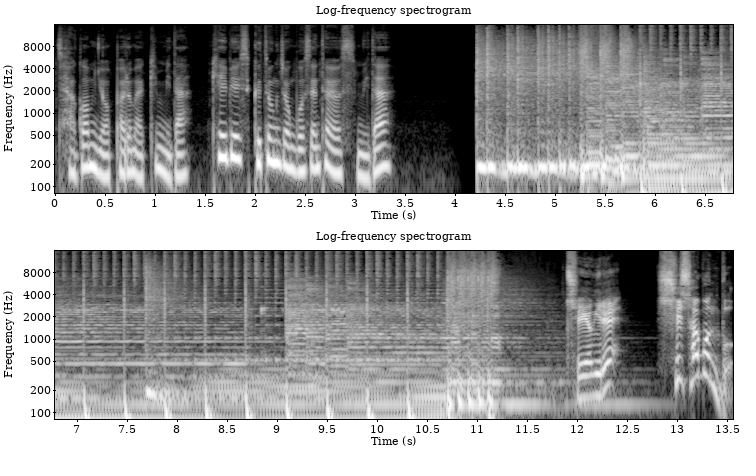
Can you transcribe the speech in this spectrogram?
작업 여파로 막힙니다. KBS 교통정보센터였습니다. 최영일의 시사본부.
